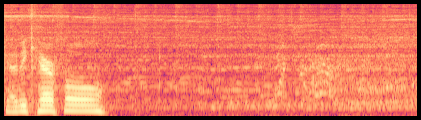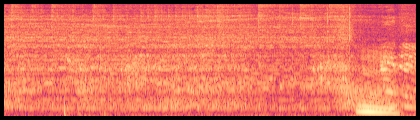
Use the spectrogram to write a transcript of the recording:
gotta be careful. Hmm.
